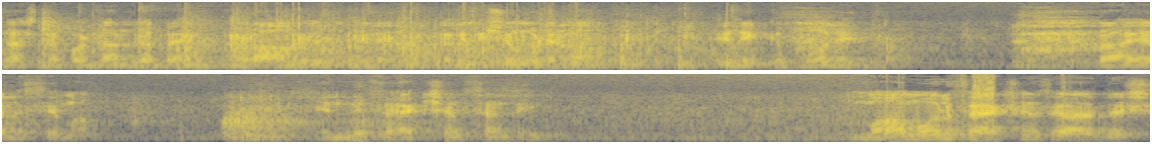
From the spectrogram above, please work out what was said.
కష్టపడ్డాను తప్ప ఎక్కడ ఆలోచించలేదు ఒక్క నిమిషం కూడా నా వెనక్కి పోలేదు రాయలసీమ. ఎన్ని ఫ్యాక్షన్స్ అండి? మామూలు ఫ్యాక్షన్స్ కాదు దశ.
